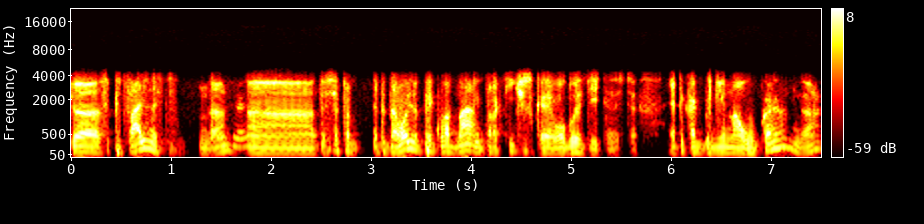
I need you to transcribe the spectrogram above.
э, специальность, да, uh-huh. а, то есть это, это довольно прикладная и практическая область деятельности. Это как бы не наука, да,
